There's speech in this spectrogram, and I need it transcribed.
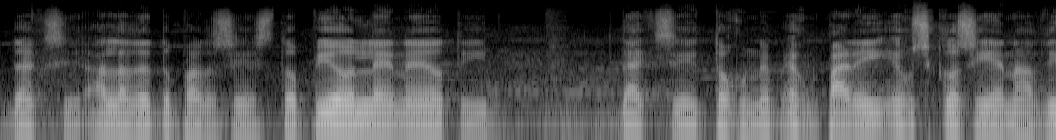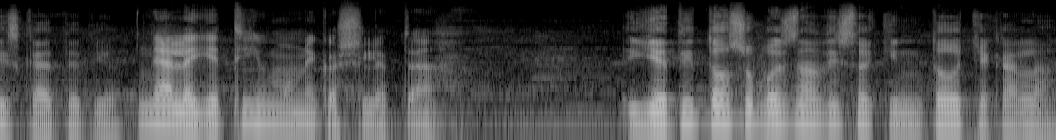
Εντάξει, αλλά δεν το παρουσίασε. Το οποίο λένε ότι εντάξει, το έχουν, έχουν, πάρει, έχουν σηκώσει ένα δις, κάτι τέτοιο. Ναι, αλλά γιατί μόνο 20 λεπτά; Γιατί τόσο μπορείς να δεις το κινητό και καλά.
